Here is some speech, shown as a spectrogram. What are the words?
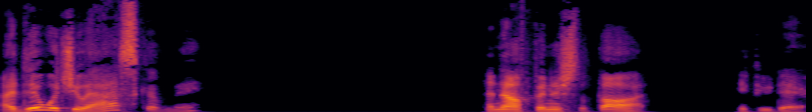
I did what you asked of me. And now finish the thought, if you dare.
